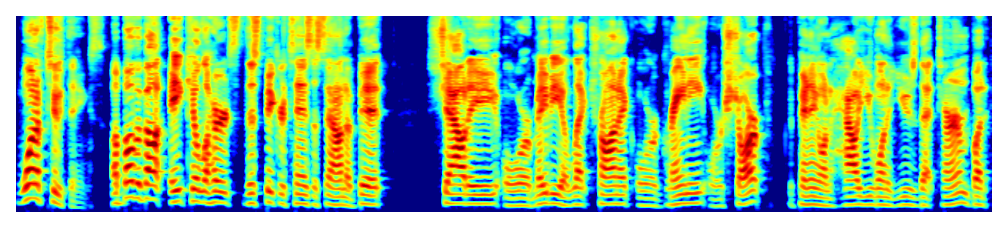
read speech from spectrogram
one of two things. Above about 8 kilohertz, this speaker tends to sound a bit shouty or maybe electronic or grainy or sharp, depending on how you want to use that term, but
